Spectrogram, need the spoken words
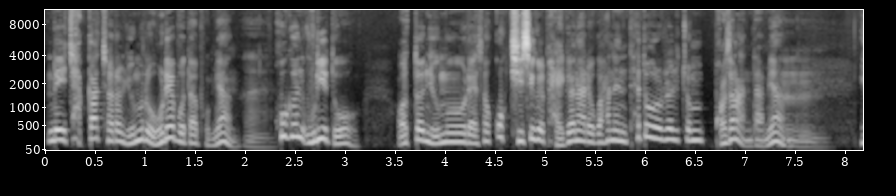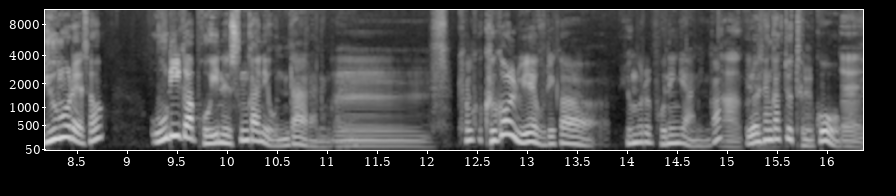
근데 이 작가처럼 유물을 오래 보다 보면 네. 혹은 우리도 어떤 유물에서 꼭 지식을 발견하려고 하는 태도를 좀 벗어난다면 음, 유물에서 우리가 보이는 순간이 온다라는 거예요. 음, 결국 그걸 위해 우리가 유물을 보는 게 아닌가? 아? 이런 생각도 들고 예, 예.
